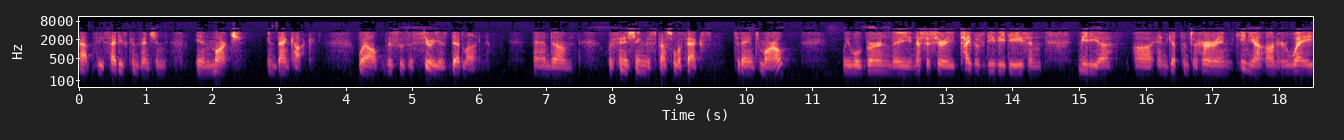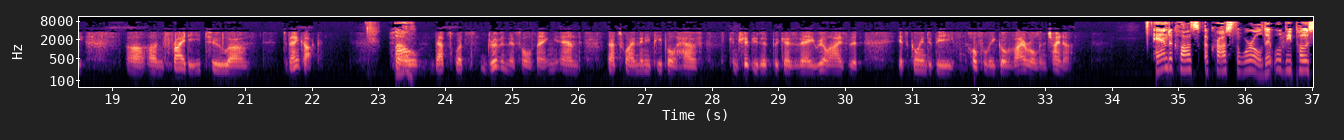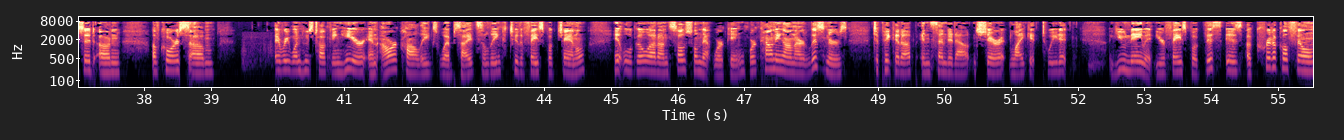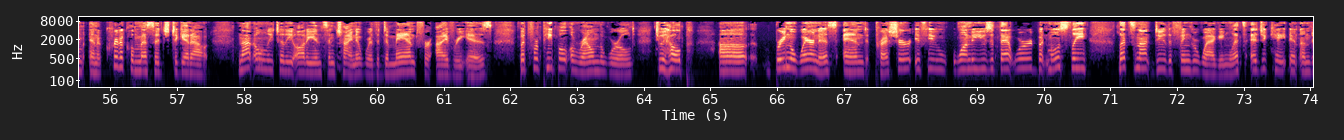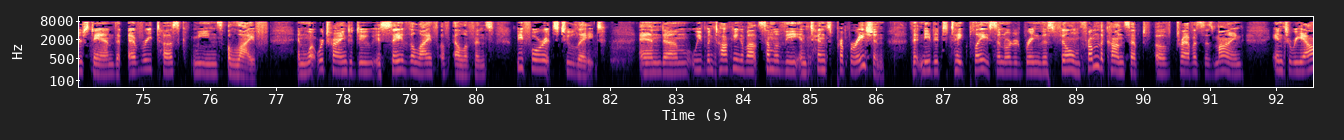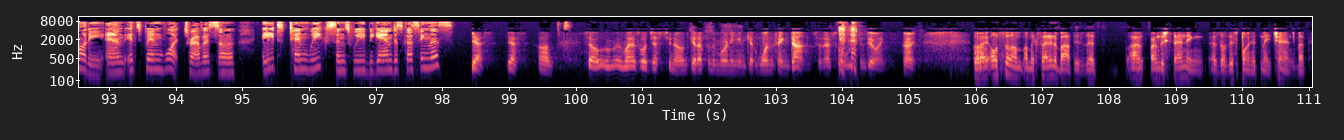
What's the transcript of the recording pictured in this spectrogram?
at the CITES convention in March in Bangkok. Well, this was a serious deadline, and um, we're finishing the special effects today and tomorrow. We will burn the necessary type of DVDs and media uh, and get them to her in Kenya on her way uh, on Friday to uh, to Bangkok. So Wow. that's what's driven this whole thing, and that's why many people have contributed because they realize that it's going to be hopefully go viral in China. and across across the world. It will be posted on, of course, um, everyone who's talking here and our colleagues' websites. A link to the Facebook channel. It will go out on social networking. We're counting on our listeners to pick it up and send it out and share it, like it, tweet it, you name it, your Facebook. This is a critical film and a critical message to get out, not only to the audience in China where the demand for ivory is, but for people around the world to help Uh, bring awareness and pressure, if you want to use it that word, but mostly let's not do the finger wagging. Let's educate and understand that every tusk means a life. And what we're trying to do is save the life of elephants before it's too late. And um, we've been talking about some of the intense preparation that needed to take place in order to bring this film from the concept of Travis's mind into reality. And it's been what, Travis? Uh, eight, ten weeks since we began discussing this. Yes, yes. Um, so we might as well just you know get up in the morning and get one thing done. So that's what we've been doing. Right. What I also am I'm excited about is that our understanding, as of this point, it may change, but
